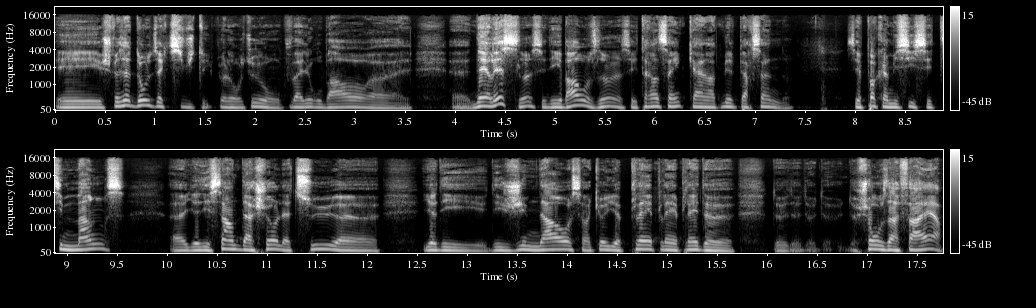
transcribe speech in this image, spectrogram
Et je faisais d'autres activités. Là, tu on pouvait aller au bar. Euh, euh, là, c'est des bases, là, c'est 35-40 000 personnes. là. C'est pas comme ici, c'est immense. Euh, Il y a des centres d'achat là-dessus. euh, Il y a des, des gymnases. En cas, il y a plein, plein, plein de, de, de- choses à faire.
